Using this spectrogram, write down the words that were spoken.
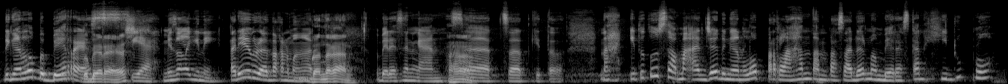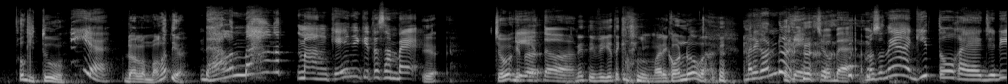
dengan lo beberes Beberes. ya misalnya gini tadi berantakan banget berantakan beresin kan Aha. set set gitu nah itu tuh sama aja dengan lo perlahan tanpa sadar membereskan hidup lo oh gitu? Iya. Dalam banget ya? Dalam banget. Makanya kita sampai ya coba kita Gitu. ini TV kita kita Marie Kondo apa Marie Kondo deh coba maksudnya gitu kayak jadi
